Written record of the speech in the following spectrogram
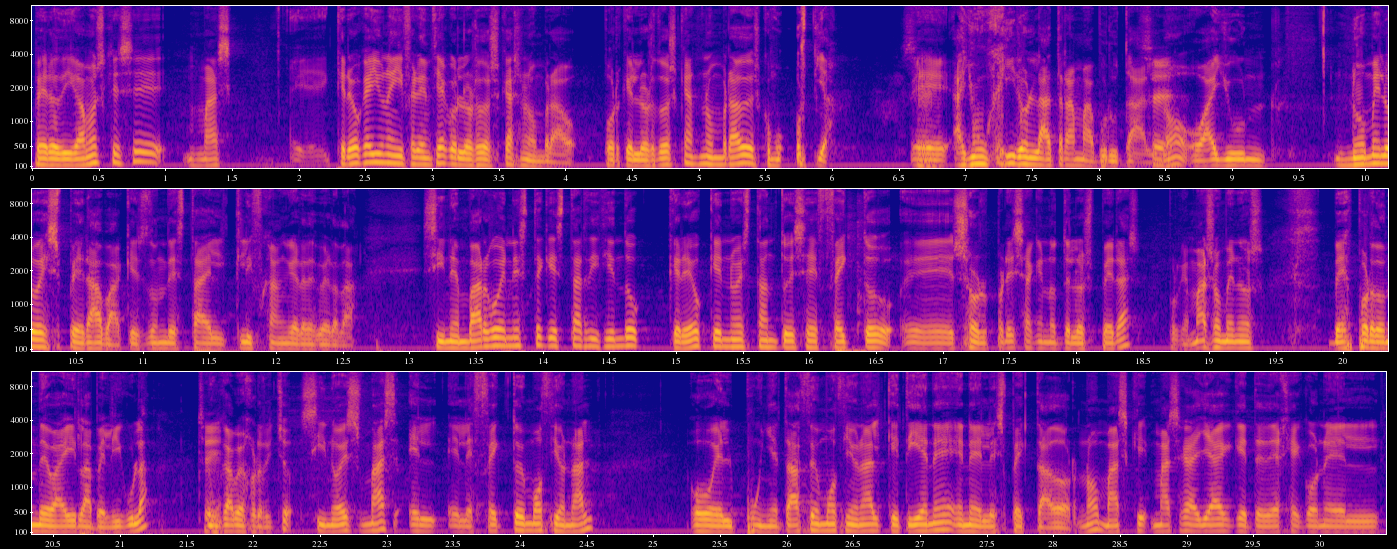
Pero digamos que ese más. eh, creo que hay una diferencia con los dos que has nombrado. Porque los dos que has nombrado es como, hostia, Sí. eh, hay un giro en la trama brutal, Sí. ¿no? O hay un. No me lo esperaba, que es donde está el cliffhanger de verdad. Sin embargo, en este que estás diciendo, creo que no es tanto ese efecto eh, sorpresa que no te lo esperas, porque más o menos ves por dónde va a ir la película, Sí. nunca mejor dicho, sino es más el, el efecto emocional o el puñetazo emocional que tiene en el espectador, ¿no? Más que más allá de que te deje con el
